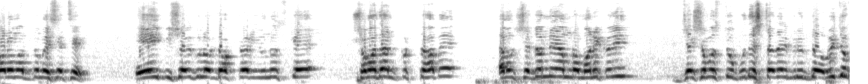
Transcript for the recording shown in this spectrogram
গণমাধ্যমে এসেছে। এই বিষয়গুলো ডক্টর ইউনুসকে সমাধান করতে হবে এবং সেজন্যই আমরা মনে করি যে সমস্ত উপদেষ্টাদের বিরুদ্ধে অভিযোগ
